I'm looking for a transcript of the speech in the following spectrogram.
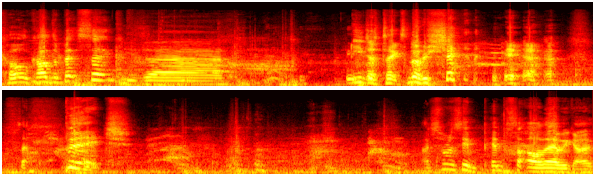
Kotal Kahn's a bit sick. He's, uh. He just takes no shit. yeah. So, bitch. I just want to see him pimp slap. Oh, there we go.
